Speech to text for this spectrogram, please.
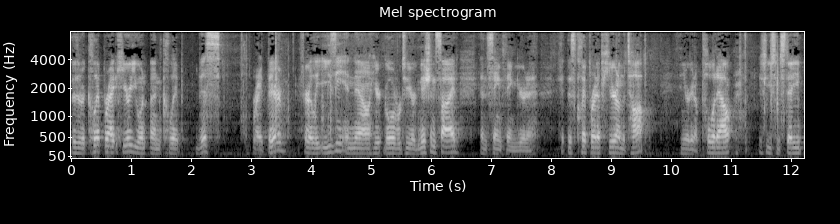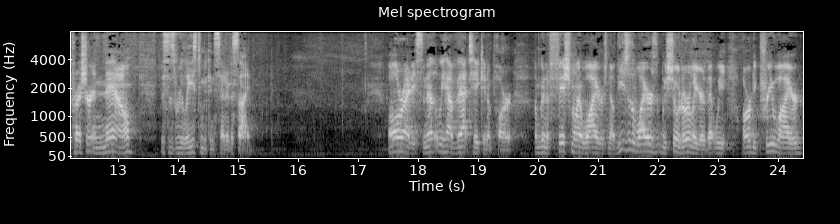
there's a clip right here. You to unclip this right there, fairly easy. And now here, go over to your ignition side, and same thing. You're gonna hit this clip right up here on the top, and you're gonna pull it out. Just use some steady pressure, and now this is released, and we can set it aside. Alrighty, so now that we have that taken apart, I'm going to fish my wires. Now these are the wires that we showed earlier that we already pre-wired.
